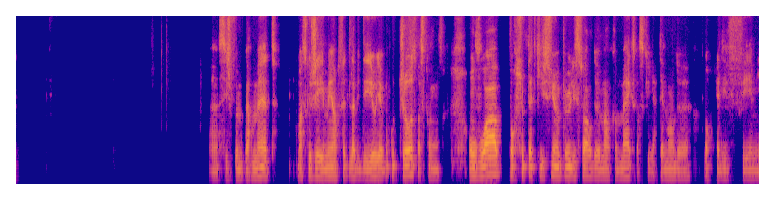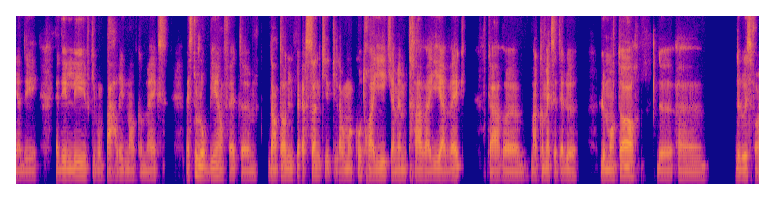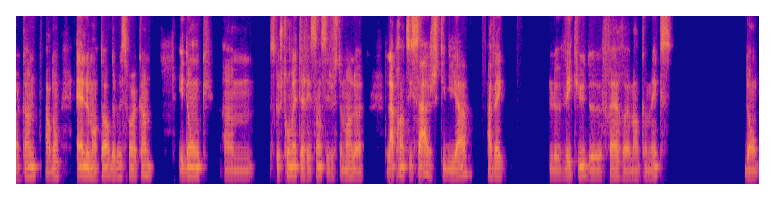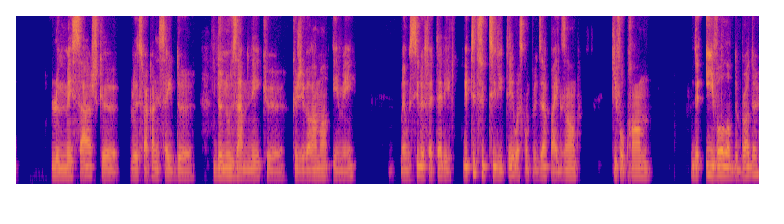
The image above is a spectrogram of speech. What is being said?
Euh, si je peux me permettre, moi, ce que j'ai aimé en fait de la vidéo, il y a beaucoup de choses parce qu'on on voit, pour ceux peut-être qui suivent un peu l'histoire de Malcolm X, parce qu'il y a tellement de. Bon, il y a des films, il y a des, il y a des livres qui vont parler de Malcolm X, mais c'est toujours bien en fait euh, d'entendre une personne qui, qui l'a vraiment côtoyé, qui a même travaillé avec, car euh, Malcolm X était le, le mentor de, euh, de Louis Farrakhan, pardon, est le mentor de Louis Farrakhan. Et donc, ce que je trouve intéressant, c'est justement l'apprentissage qu'il y a avec le vécu de frère euh, Malcolm X. Donc, le message que Louis Farrakhan essaye de, de nous amener que, que j'ai vraiment aimé, mais aussi le fait les, les petites subtilités, où est-ce qu'on peut dire, par exemple, qu'il faut prendre the evil of the brother.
